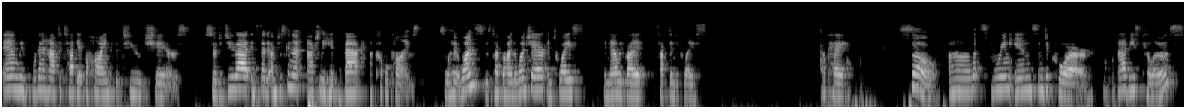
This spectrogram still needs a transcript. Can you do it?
And we are going to have to tuck it behind the two chairs. So to do that, instead, I'm just going to actually hit back a couple times. So we'll hit it once, it's tucked behind the one chair, and twice, and now we've got it tucked into place. Okay, so uh, let's bring in some decor. Add these pillows,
